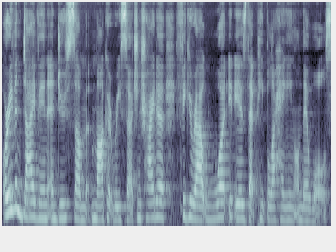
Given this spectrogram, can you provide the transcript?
Or even dive in and do some market research and try to figure out what it is that people are hanging on their walls.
